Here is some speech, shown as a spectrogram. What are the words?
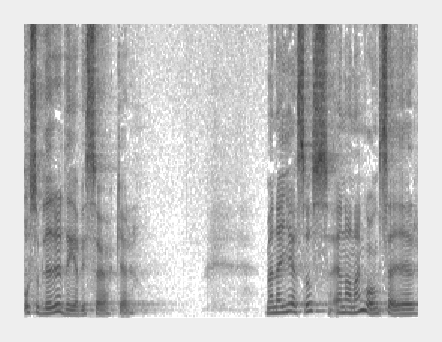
Och så blir det det vi söker. Men när Jesus en annan gång säger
